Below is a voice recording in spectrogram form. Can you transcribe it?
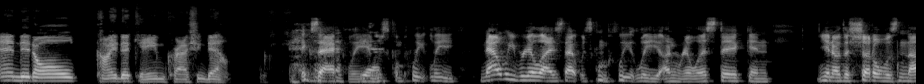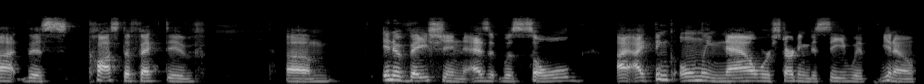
And it all kind of came crashing down. Exactly. yeah. It was completely. Now we realize that was completely unrealistic, and you know, the shuttle was not this cost-effective um, innovation as it was sold. I, I, think only now we're starting to see with, you know,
